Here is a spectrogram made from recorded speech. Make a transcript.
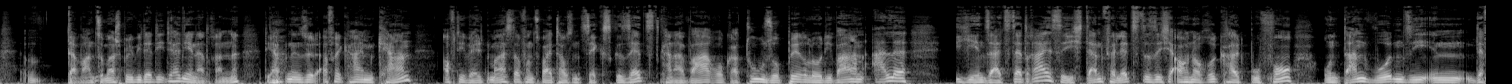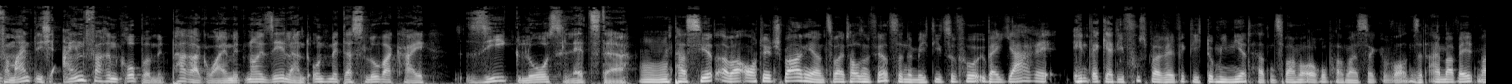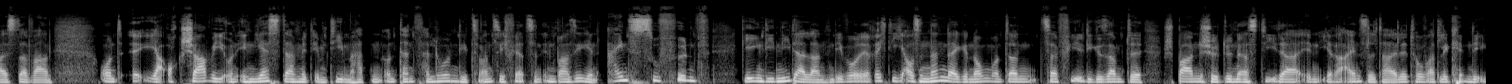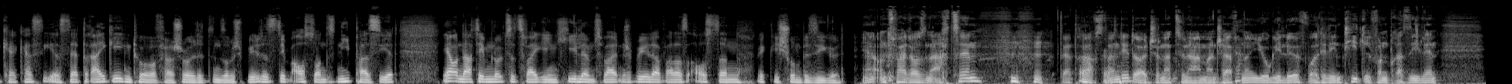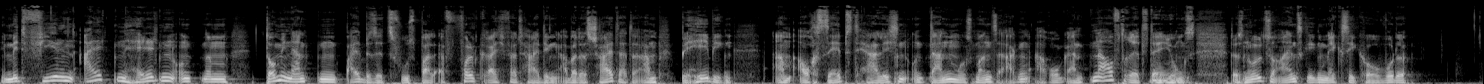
da waren zum Beispiel wieder die Italiener dran. Ne? Die hatten in Südafrika im Kern auf die Weltmeister von 2006 gesetzt. Cannavaro, Gattuso, Pirlo, die waren alle jenseits der 30. Dann verletzte sich auch noch Rückhalt Buffon und dann wurden sie in der vermeintlich einfachen Gruppe mit Paraguay, mit Neuseeland und mit der Slowakei sieglos letzter. Mhm, passiert aber auch den Spaniern 2014 nämlich, die zuvor über Jahre hinweg ja die Fußballwelt wirklich dominiert hatten, zweimal Europameister geworden sind, einmal Weltmeister waren und äh, ja auch Xavi und Iniesta mit im Team hatten und dann verloren die 2014 in Brasilien 1 zu 5 gegen die Niederlanden. Die wurde richtig auseinandergenommen und dann zerfiel die gesamte spanische Dynastie da in ihre Einzelteile. Torwartlegende Iker Casillas, der drei Gegentore verschuldet in so einem Spiel. Das ist dem auch sonst nie passiert. Ja, und nach dem 0 zu 2 gegen Chile im zweiten Spiel, da war das Aus dann wirklich schon besiegelt. Ja, und 2018, da traf es dann die deutsche Nationalmannschaft. Ne? Jogi Löw wollte den Titel von Brasilien mit vielen alten Helden und einem dominanten Ballbesitzfußball erfolgreich verteidigen, aber das scheiterte am behäbigen, am auch selbstherrlichen und dann muss man sagen arroganten Auftritt der mhm. Jungs. Das 0 zu 1 gegen Mexiko wurde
